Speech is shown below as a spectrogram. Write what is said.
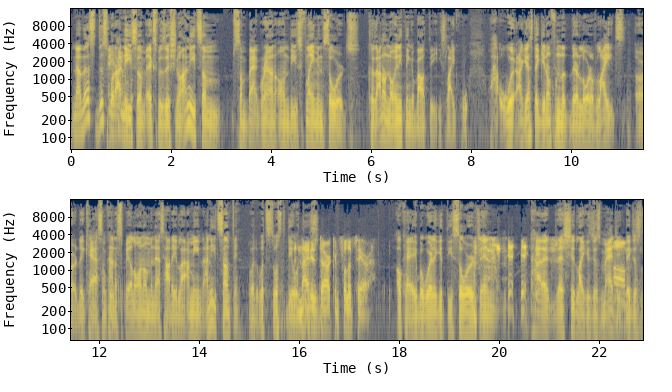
Now this this is what I need some exposition on. I need some some background on these flaming swords because I don't know anything about these. Like, wh- wh- I guess they get them from the, their Lord of Lights, or they cast some kind of spell on them, and that's how they like. I mean, I need something. What, what's what's the deal The with night these? is dark and full of terror. okay, but where they get these swords and how that that shit like is just magic? Um, they just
